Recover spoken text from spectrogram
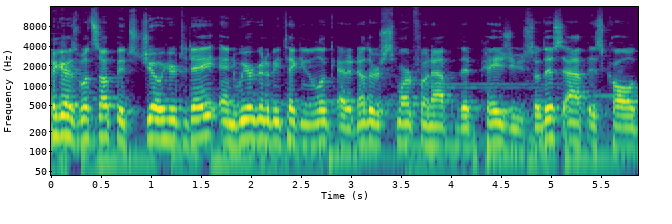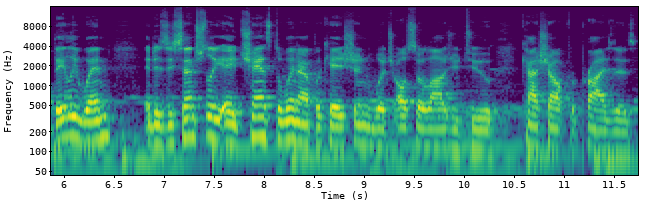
Hey guys, what's up? It's Joe here today, and we are going to be taking a look at another smartphone app that pays you. So this app is called Daily Win. It is essentially a chance to win application, which also allows you to cash out for prizes.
